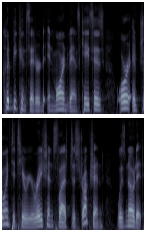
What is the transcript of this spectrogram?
could be considered in more advanced cases or if joint deterioration slash destruction was noted.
